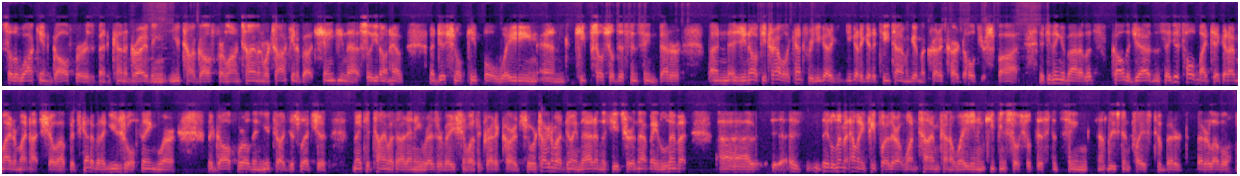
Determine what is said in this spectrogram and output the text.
So the walk-in golfer has been kind of driving Utah golf for a long time, and we're talking about changing that so you don't have additional people waiting and keep social distancing better. And as you know, if you travel the country, you got to you got to get a tee time and give them a credit card to hold your spot. If you think about it, let's call the Jazz and say, just hold my ticket. I might or might not show up. It's kind of an unusual thing where the golf world in Utah just lets you make a time without any reservation with a credit card. So we're talking about doing that in the future, and that may limit uh, it'll limit how many people are there at one time, kind of waiting and keeping social distancing at least in place to a better better level.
